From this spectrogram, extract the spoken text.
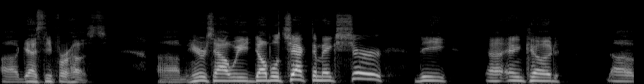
uh, Guesty for hosts. Um, here's how we double check to make sure the uh, encode uh,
